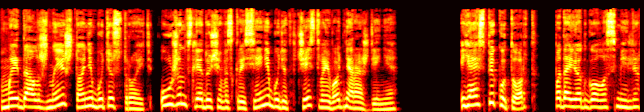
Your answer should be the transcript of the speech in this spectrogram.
Мы должны что-нибудь устроить. Ужин в следующее воскресенье будет в честь твоего дня рождения». «Я испеку торт», — подает голос Миллер.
